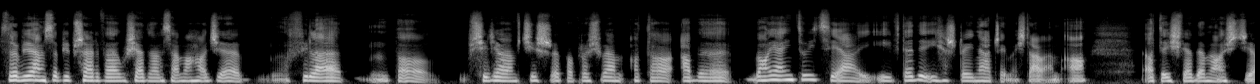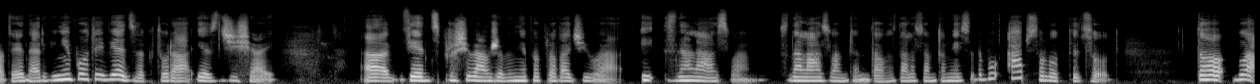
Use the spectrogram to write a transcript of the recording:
Zrobiłam sobie przerwę, usiadłam w samochodzie, chwilę po, siedziałam w ciszy, poprosiłam o to, aby moja intuicja i wtedy jeszcze inaczej myślałam o, o tej świadomości, o tej energii. Nie było tej wiedzy, która jest dzisiaj. Więc prosiłam, żeby mnie poprowadziła i znalazłam, znalazłam ten dom, znalazłam to miejsce. To był absolutny cud to była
